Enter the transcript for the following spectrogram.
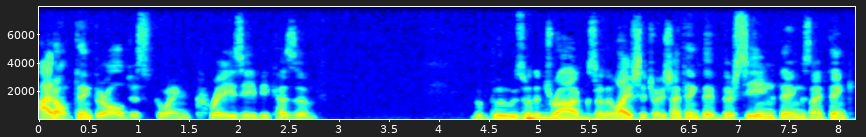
I don't think they're all just going crazy because of the booze or the drugs or the life situation. I think they they're seeing things, and I think,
